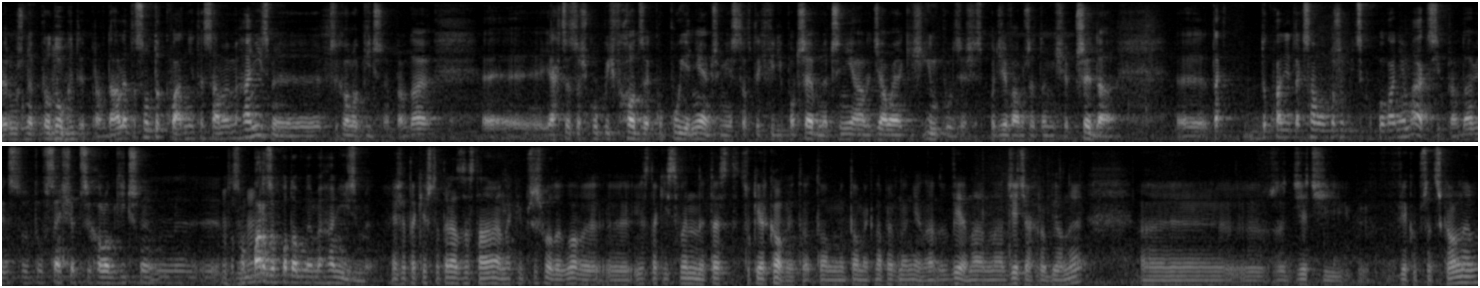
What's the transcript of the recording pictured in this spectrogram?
różne produkty, prawda? Ale to są dokładnie te same mechanizmy psychologiczne, prawda? Ja chcę coś kupić, wchodzę, kupuję, nie wiem, czy mi jest to w tej chwili potrzebne, czy nie, ale działa jakiś impuls, ja się spodziewam, że to mi się przyda. Y, Tak, dokładnie tak samo może być z kupowaniem akcji, prawda? Więc tu, tu w sensie psychologicznym y, to są bardzo podobne mechanizmy. Ja się tak jeszcze teraz zastanawiam, jak mi przyszło do głowy, y, jest taki słynny test cukierkowy, to, to Tomek na pewno nie, na, wie, na, na dzieciach robiony, że dzieci w wieku przedszkolnym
